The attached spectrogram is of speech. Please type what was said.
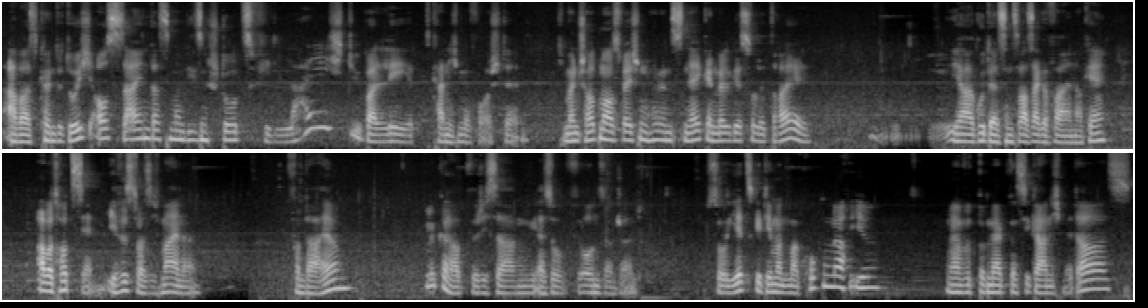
Aber es könnte durchaus sein, dass man diesen Sturz vielleicht überlebt, kann ich mir vorstellen. Ich meine, schaut mal, aus welchen Höhen Snake in Metal Gear Solid 3. Ja, gut, er ist ins Wasser gefallen, okay? Aber trotzdem, ihr wisst, was ich meine. Von daher, Glück gehabt, würde ich sagen. Also für uns anscheinend. So, jetzt geht jemand mal gucken nach ihr. Und dann wird bemerkt, dass sie gar nicht mehr da ist.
